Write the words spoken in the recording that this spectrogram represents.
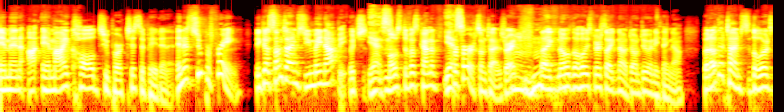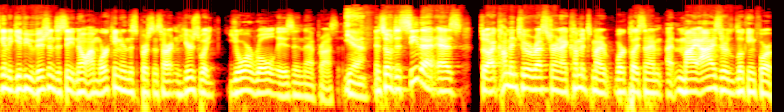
Am I, uh, am I called to participate in it? And it's super freeing because sometimes you may not be, which Yes. most of us kind of Yes. prefer sometimes, right? Mm-hmm. Like, no, the Holy Spirit's like, no, don't do anything now. But other times the Lord's going to give you vision to see, no, I'm working in this person's heart, and here's what your role is in that process. Yeah. And so to see that as so I come into a restaurant, I come into my workplace, and I'm I- my eyes are looking for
